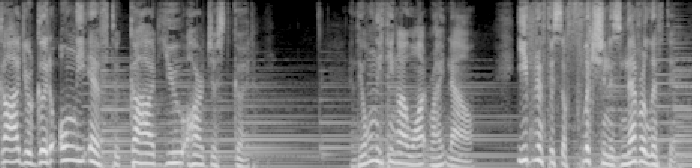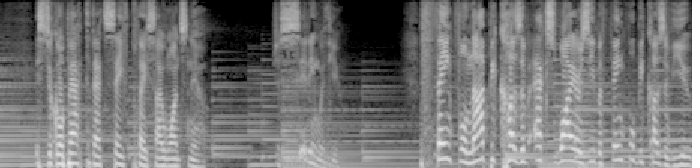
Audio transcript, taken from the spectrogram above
God, you're good only if to God, you are just good. And the only thing I want right now, even if this affliction is never lifted, is to go back to that safe place I once knew. Just sitting with you. Thankful not because of X, Y, or Z, but thankful because of you.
